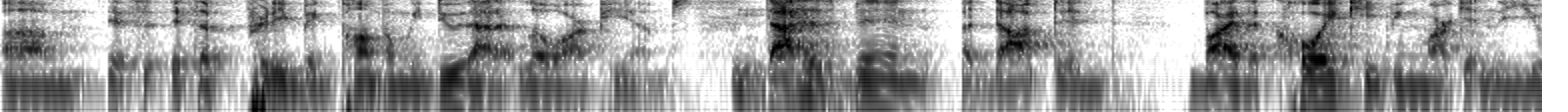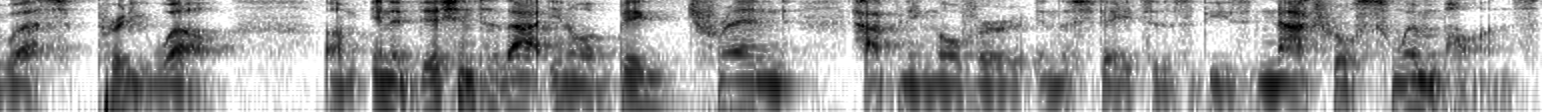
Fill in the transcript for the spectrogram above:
um, it's it's a pretty big pump, and we do that at low RPMs. That has been adopted by the koi keeping market in the U.S. pretty well. Um, in addition to that, you know, a big trend happening over in the states is these natural swim ponds,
